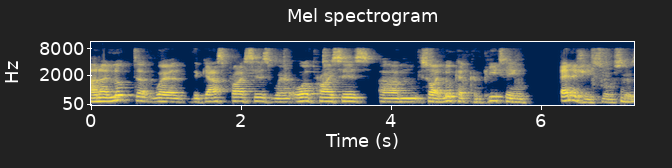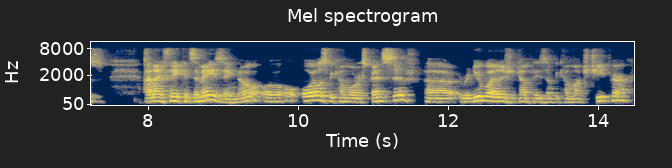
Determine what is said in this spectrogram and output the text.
And I looked at where the gas prices, where oil prices. Um, so I look at competing energy sources. And I think it's amazing. No, oil's become more expensive. Uh, renewable energy companies have become much cheaper,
